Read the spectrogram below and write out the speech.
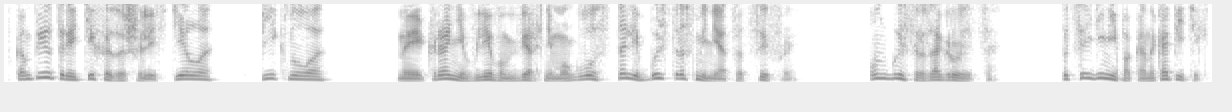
В компьютере тихо зашелестело, пикнуло. На экране в левом верхнем углу стали быстро сменяться цифры. Он быстро загрузится. Подсоедини пока накопитель.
